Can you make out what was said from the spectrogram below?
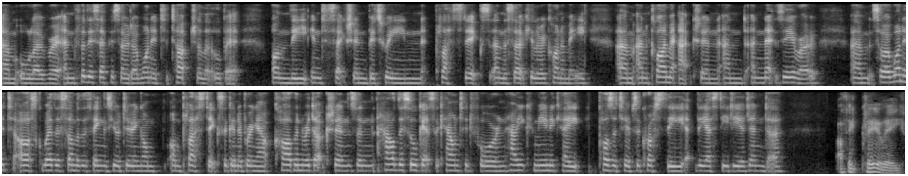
um, all over it. And for this episode, I wanted to touch a little bit on the intersection between plastics and the circular economy um, and climate action and, and net zero. Um, so I wanted to ask whether some of the things you're doing on, on plastics are going to bring out carbon reductions and how this all gets accounted for and how you communicate positives across the, the SDG agenda. I think clearly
